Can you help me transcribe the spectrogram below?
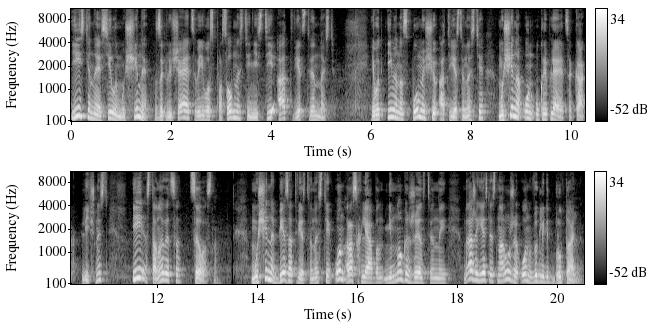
Истинная сила мужчины заключается в его способности нести ответственность. И вот именно с помощью ответственности мужчина он укрепляется как личность и становится целостным. Мужчина без ответственности, он расхлябан, немного женственный, даже если снаружи он выглядит брутальным.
